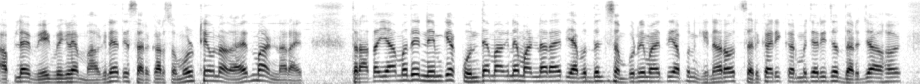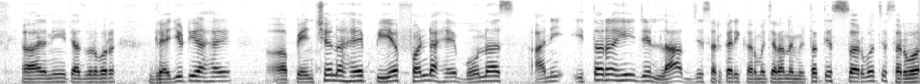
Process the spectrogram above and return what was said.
आपल्या वेगवेगळ्या मागण्या ते सरकारसमोर ठेवणार आहेत मांडणार आहेत. तर आता यामध्ये नेमक्या कोणत्या मागण्या मांडणार आहेत याबद्दलची संपूर्ण माहिती आपण घेणार आहोत. सरकारी कर्मचारीचा दर्जा आहे आणि त्याचबरोबर ग्रॅज्युटी आहे. पेन्शन आहे पी एफ फंड आहे बोनस आणि इतरही जे लाभ जे सरकारी कर्मचाऱ्यांना मिळतात ते सर्वचे सर्व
